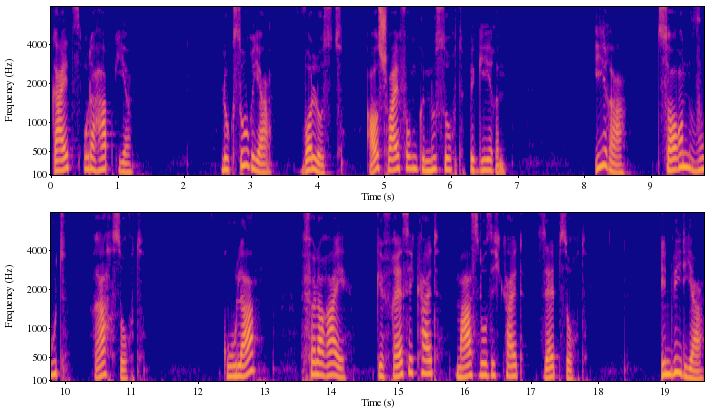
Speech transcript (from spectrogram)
Geiz oder Habgier. Luxuria Wollust, Ausschweifung, Genusssucht, Begehren. Ira Zorn, Wut, Rachsucht. Gula Völlerei, Gefräßigkeit, Maßlosigkeit, Selbstsucht. Invidia,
